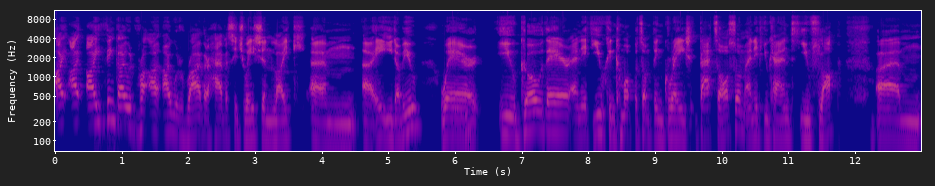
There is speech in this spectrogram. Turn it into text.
I, I, I think I would I I would rather have a situation like um, uh, AEW where you go there and if you can come up with something great, that's awesome, and if you can't, you flop. Um,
